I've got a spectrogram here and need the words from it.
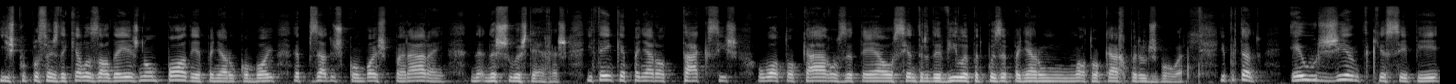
e as populações daquelas aldeias não podem apanhar o comboio, apesar dos comboios pararem nas suas terras e têm que apanhar táxis ou autocarros até ao centro da vila para depois apanhar um autocarro para Lisboa. E portanto, é urgente que a CP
